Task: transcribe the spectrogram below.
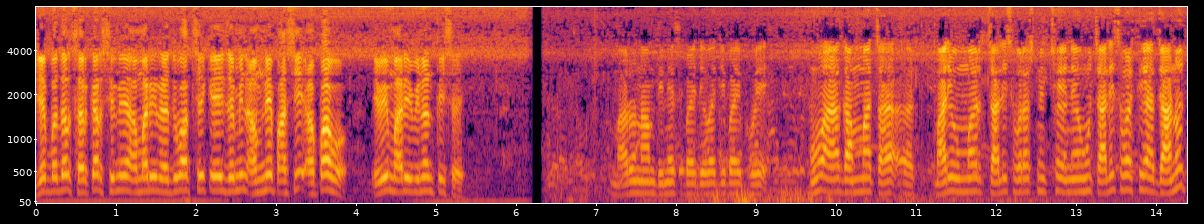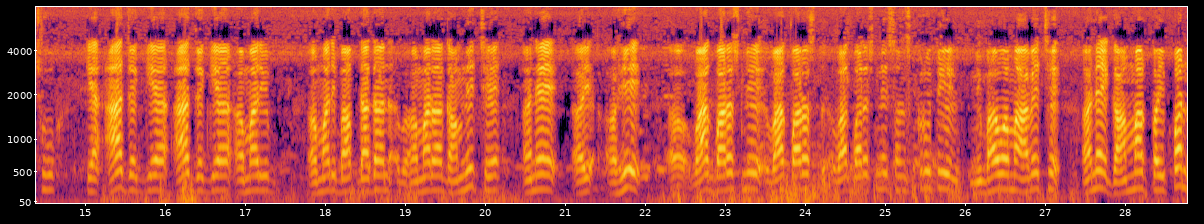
જે બદલ સરકારશ્રીને અમારી રજૂઆત છે કે એ જમીન અમને પાછી અપાવો એવી મારી વિનંતી છે. મારું નામ દિનેશભાઈ દેવાજીભાઈ ભોએ. હું આ ગામમાં મારી ઉંમર ચાલીસ વર્ષની છે અને હું ચાલીસ વર્ષથી આ જાણું છું કે આ જગ્યા આ જગ્યા અમારી અમારી બાપ દાદા અમારા ગામની જ છે અને અહીં વાઘ બારસની વાઘ બારસ વાઘ બારસની સંસ્કૃતિ નિભાવવામાં આવે છે અને ગામમાં કંઈ પણ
